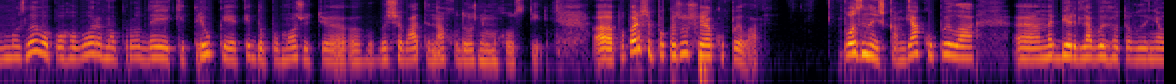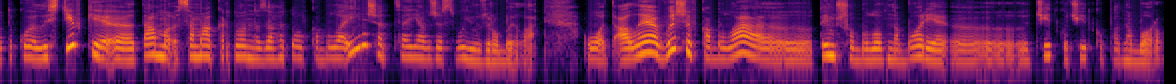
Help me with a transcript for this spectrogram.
можливо, поговоримо про деякі трюки, які допоможуть вишивати на художньому холсті. По-перше, покажу, що я купила. По знижкам я купила е, набір для виготовлення такої листівки. е, Там сама картонна заготовка була інша, це я вже свою зробила. От, Але вишивка була е, тим, що було в наборі чітко-чітко по набору.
